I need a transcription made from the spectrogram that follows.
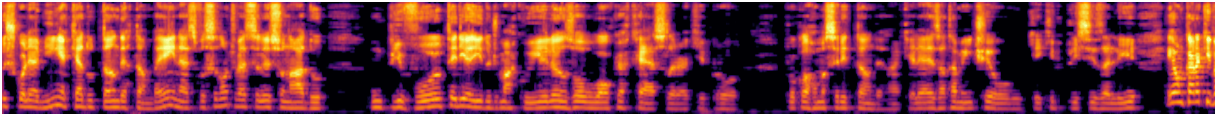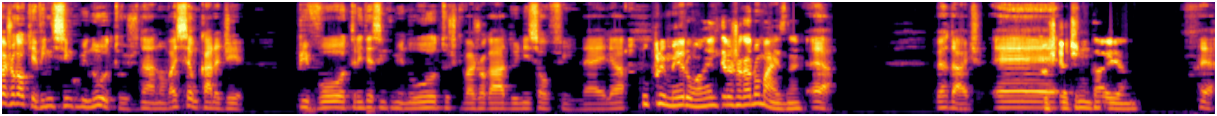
escolha é minha, que é do Thunder também, né? Se você não tivesse selecionado um pivô, eu teria ido de Mark Williams ou Walker Kessler aqui pro, pro Oklahoma City Thunder, né? Que ele é exatamente o que a equipe precisa ali. É um cara que vai jogar o quê? 25 minutos, né? Não vai ser um cara de pivô 35 minutos que vai jogar do início ao fim, né? Ele é... O primeiro ano ele teria jogado mais, né? É. Verdade. É... Acho que a gente não estaria. Né? É.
